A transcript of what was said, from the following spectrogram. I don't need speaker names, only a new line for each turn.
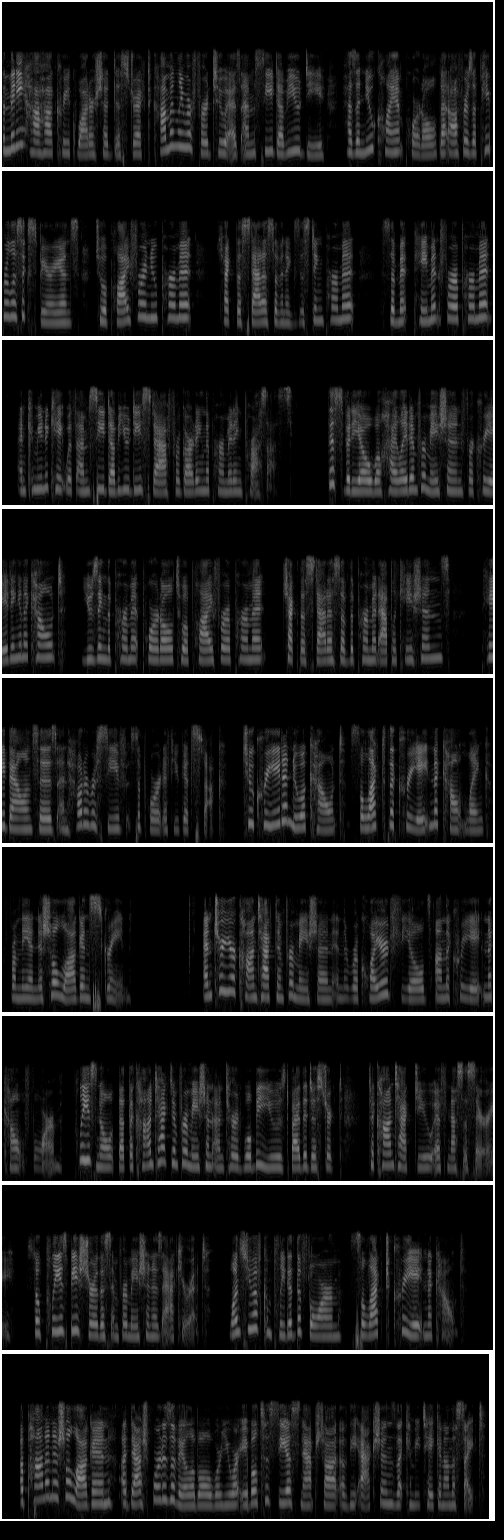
The Minnehaha Creek Watershed District, commonly referred to as MCWD, has a new client portal that offers a paperless experience to apply for a new permit, check the status of an existing permit, submit payment for a permit, and communicate with MCWD staff regarding the permitting process. This video will highlight information for creating an account, using the permit portal to apply for a permit, check the status of the permit applications, pay balances, and how to receive support if you get stuck. To create a new account, select the Create an Account link from the initial login screen. Enter your contact information in the required fields on the Create an Account form. Please note that the contact information entered will be used by the district to contact you if necessary. So please be sure this information is accurate. Once you have completed the form, select Create an Account. Upon initial login, a dashboard is available where you are able to see a snapshot of the actions that can be taken on the site.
